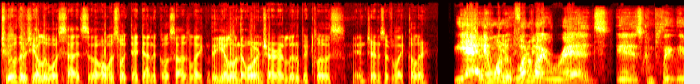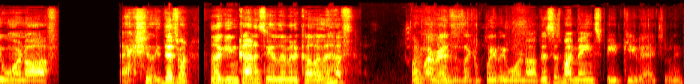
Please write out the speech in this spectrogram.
Two of those yellow sides almost looked identical, so I was like, the yellow and the orange are a little bit close in terms of like color. Yeah, So and one of, one of my up. reds is completely worn off. Actually, this one. Look, you can kind of see a little bit of color left. One of my reds is like completely worn off. This is my main speed cube, actually.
